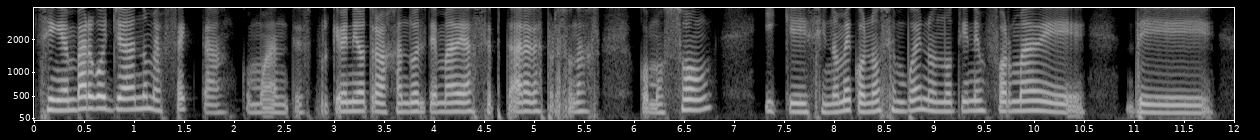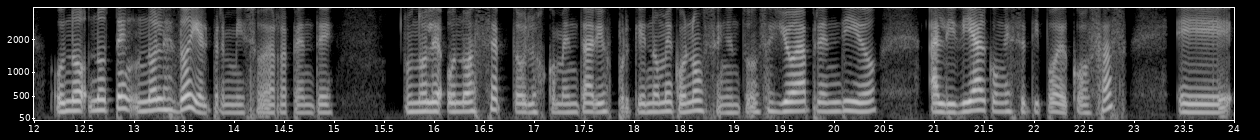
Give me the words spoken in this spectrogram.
sin embargo, ya no me afecta como antes, porque he venido trabajando el tema de aceptar a las personas como son y que si no me conocen, bueno, no tienen forma de, de o no, no, no les doy el permiso de repente o no, le, acepto los comentarios porque no me conocen. Entonces yo he aprendido a lidiar con ese tipo de cosas. Eh,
